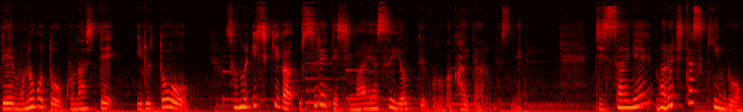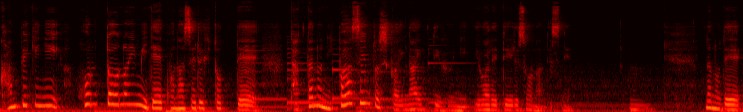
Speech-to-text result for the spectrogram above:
で物事をこなしているとその意識が薄れてしまいやすいよっていうことが書いてあるんですね。実際ねマルチタスキングを完璧に本当の意味でこなせる人ってたったの2%しかいないっていうふうに言われているそうなんですね。うん、なので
